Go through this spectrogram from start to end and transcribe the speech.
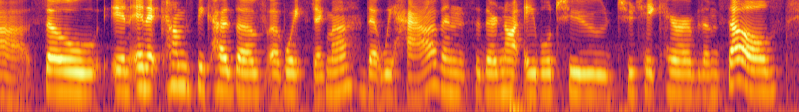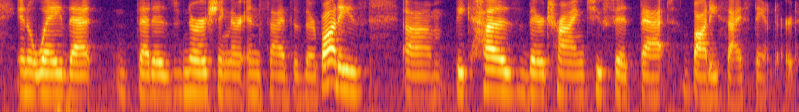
Uh, so, and, and it comes because of, of weight stigma that we have, and so they're not able to to take care of themselves in a way that that is nourishing their insides of their bodies um, because they're trying to fit that body size standard.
